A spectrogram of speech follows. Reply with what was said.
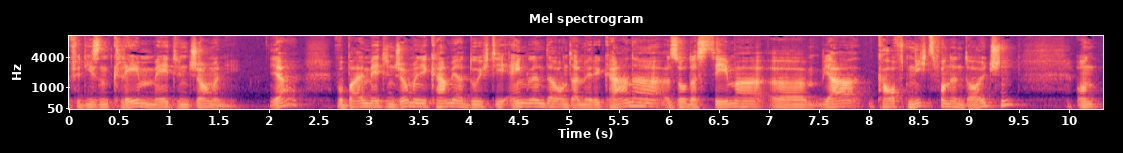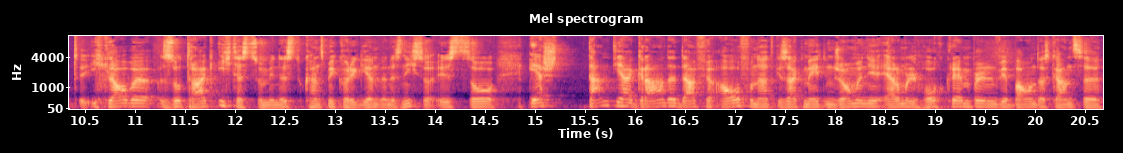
für diesen Claim Made in Germany. Ja, wobei Made in Germany kam ja durch die Engländer und Amerikaner, so das Thema, äh, ja, kauft nichts von den Deutschen. Und ich glaube, so trage ich das zumindest. Du kannst mich korrigieren, wenn es nicht so ist. So, er stand ja gerade dafür auf und hat gesagt, Made in Germany, Ärmel hochkrempeln, wir bauen das Ganze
